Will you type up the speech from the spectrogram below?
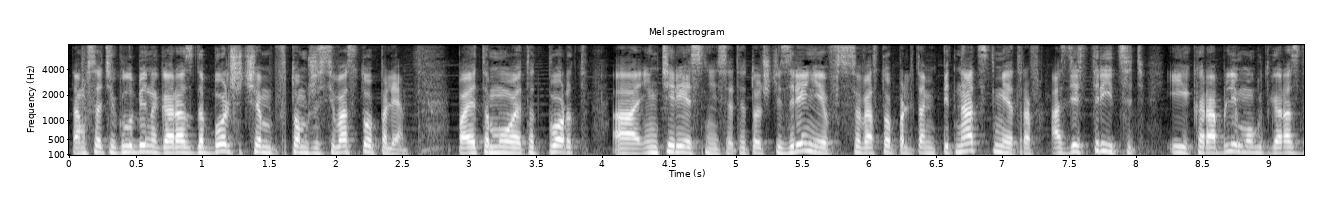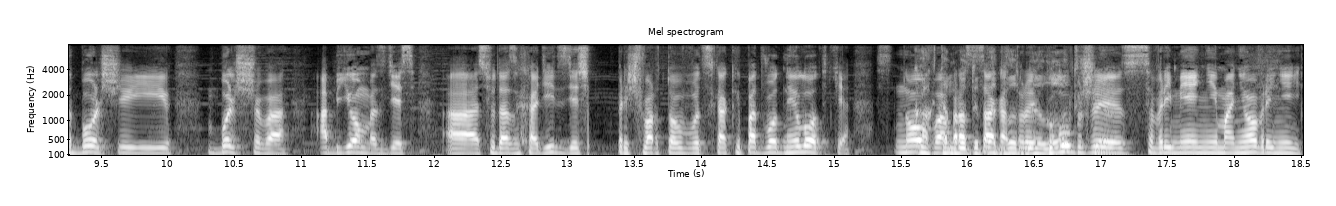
Там, кстати, глубина гораздо больше, чем в том же Севастополе. Поэтому этот порт а, интереснее с этой точки зрения. В Севастополе там 15 метров, а здесь 30. И корабли могут гораздо больше и большего объема здесь а, сюда заходить, здесь пришвартовываться, как и подводные лодки. Нового там и образца, которые глубже, современнее, маневренней.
